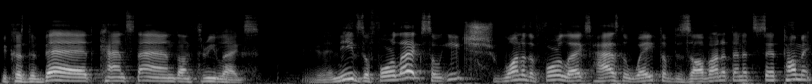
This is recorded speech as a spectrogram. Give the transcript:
Because the bed can't stand on three legs. It needs the four legs, so each one of the four legs has the weight of the zav on it, and it's a tummy.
